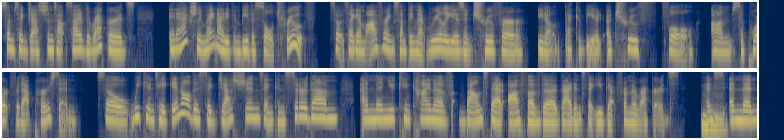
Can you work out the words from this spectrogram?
some suggestions outside of the records, it actually might not even be the sole truth. So it's like I'm offering something that really isn't true for, you know, that could be a, a truthful um, support for that person. So we can take in all the suggestions and consider them. And then you can kind of bounce that off of the guidance that you get from the records and, Mhm. s and then,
